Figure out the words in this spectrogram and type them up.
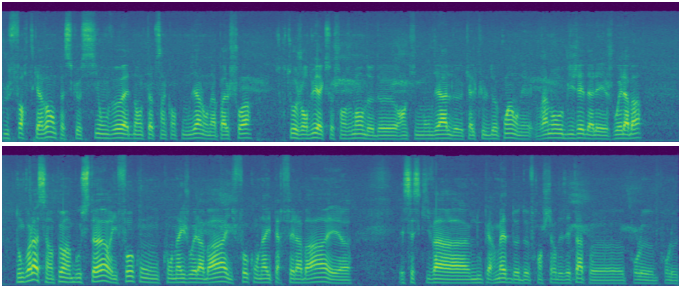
plus forte qu'avant. Parce que si on veut être dans le top 50 mondial, on n'a pas le choix. Surtout aujourd'hui, avec ce changement de ranking mondial, de calcul de points, on est vraiment obligé d'aller jouer là-bas. Donc voilà, c'est un peu un booster. Il faut qu'on aille jouer là-bas, il faut qu'on aille perfer là-bas. Euh, et, c'est ce qui va nous permettre de, franchir des étapes euh, pour, le, pour le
